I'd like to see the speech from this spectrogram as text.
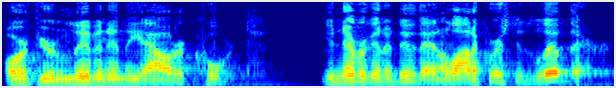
or if you're living in the outer court. You're never going to do that. And a lot of Christians live there.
